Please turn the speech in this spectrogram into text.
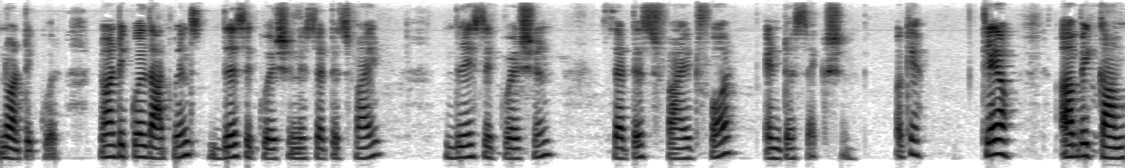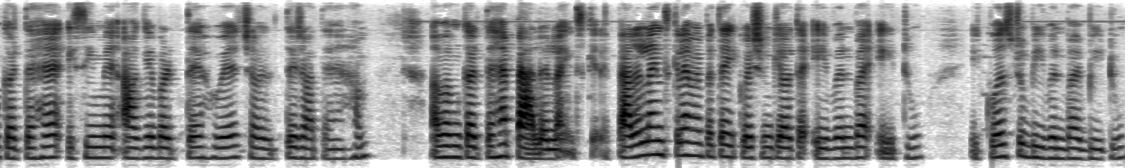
Not equal not equal that means this equation is satisfied this equation satisfied for intersection okay clear अब एक काम करते हैं, इसी में आगे बढ़ते हुए चलते जाते हैं हम। अब हम करते हैं पैरल लाइंस के लिए। पैरल लाइंस के लिए हमें पता है इक्वेशन क्या होता है? A one by a two equals to b one by b two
